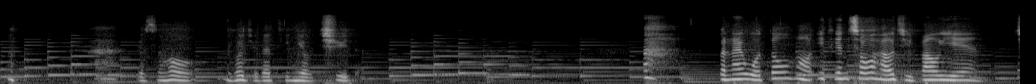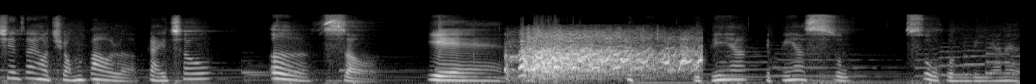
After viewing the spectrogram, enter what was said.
有时候你会觉得挺有趣的。啊，本来我都哈一天抽好几包烟，现在要穷爆了，改抽二手烟。一边啊，一边啊，数数分离啊，那个。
